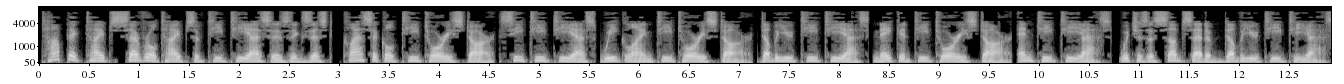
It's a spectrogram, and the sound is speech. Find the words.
Topic types Several types of TTSs exist, classical T Tauri star CTTS weak line T Tauri star WTTS naked T Tauri star NTTS, which is a subset of WTTS.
